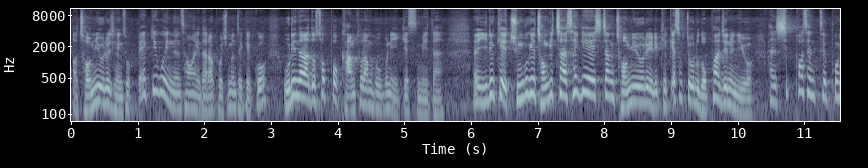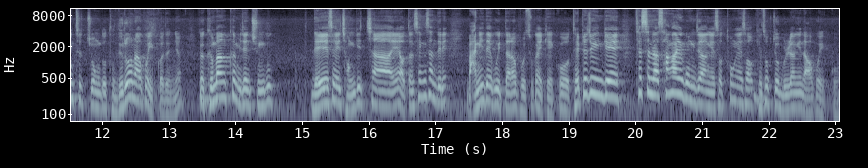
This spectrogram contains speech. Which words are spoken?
어, 점유율을 계속 뺏기고 있는 상황이다라 보시면 되겠고 우리나라도 소폭 감소한 부분이 있겠습니다. 이렇게 중국의 전기차 세계 시장 점유율이 이렇게 계속적으로 높아지는 이유 한 10%포인트 정도 더 늘어나고 있거든요. 그러니까 그만큼 이제 중국 내에서의 전기차의 어떤 생산들이 많이 되고 있다고 볼 수가 있겠고 대표적인 게 테슬라 상하이 공장에서 통해서 계속적으로 물량이 나오고 있고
